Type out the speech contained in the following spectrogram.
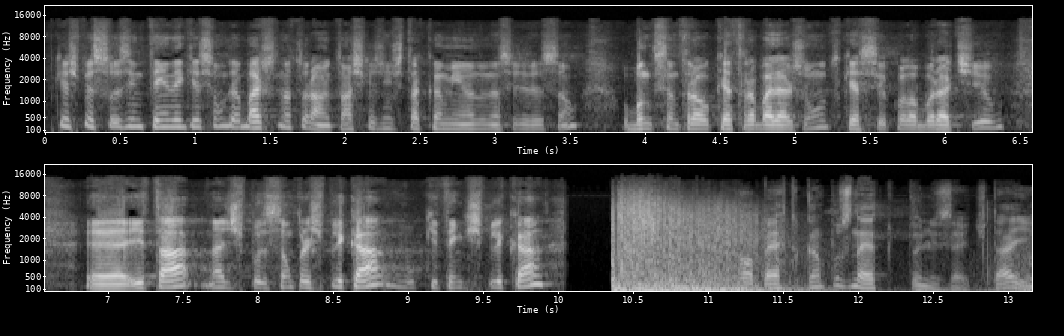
porque as pessoas entendem que esse é um debate natural. Então, acho que a gente está caminhando nessa direção. O Banco Central quer trabalhar junto, quer ser colaborativo é, e está na disposição para explicar o que tem que explicar. Roberto Campos Neto, Donizete, está aí.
